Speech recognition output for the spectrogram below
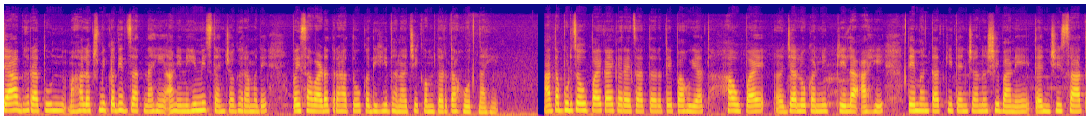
त्या घरातून महालक्ष्मी कधीच जात नाही आणि नेहमीच त्यांच्या घरामध्ये पैसा वाढत राहतो कधीही धनाची कमतरता होत नाही. आता पुढचा उपाय काय करायचा तर ते पाहूयात. हा उपाय ज्या लोकांनी केला आहे ते म्हणतात की त्यांच्या नशिबाने त्यांची साथ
